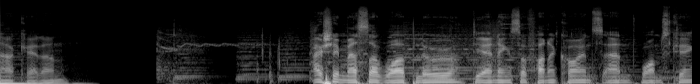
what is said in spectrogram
Okay then. I actually messed up Wild Blue, the endings of Honey Coins and Whomp's King.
